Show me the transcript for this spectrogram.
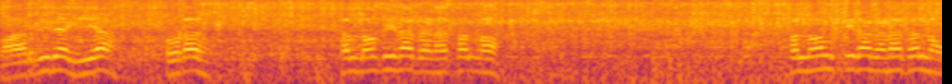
ਮਾਰਦੀ ਤਾਂ ਹੈਗੀ ਆ ਥੋੜਾ ਥੱਲੋਂ ਪੀਣਾ ਪੈਣਾ, ਥੱਲੋਂ। ਥੱਲੋਂ ਪੀਣਾ ਪੈਣਾ ਥੱਲੋਂ।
